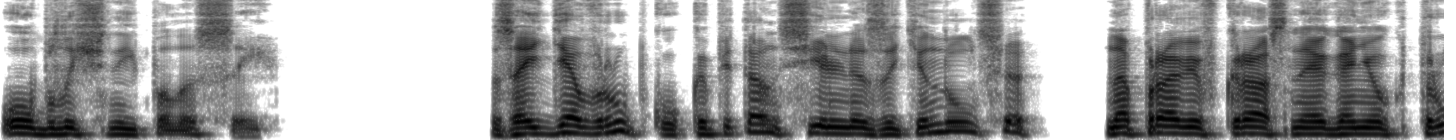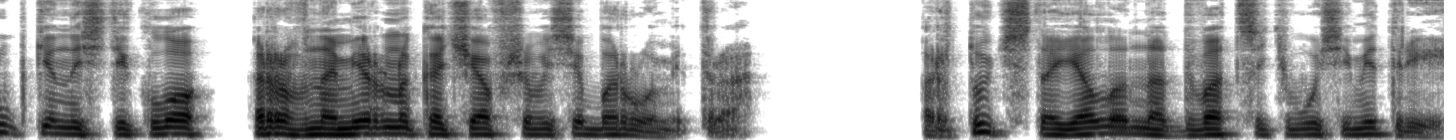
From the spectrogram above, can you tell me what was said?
облачной полосы. Зайдя в рубку, капитан сильно затянулся, направив красный огонек трубки на стекло равномерно качавшегося барометра. Ртуть стояла на 28,3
